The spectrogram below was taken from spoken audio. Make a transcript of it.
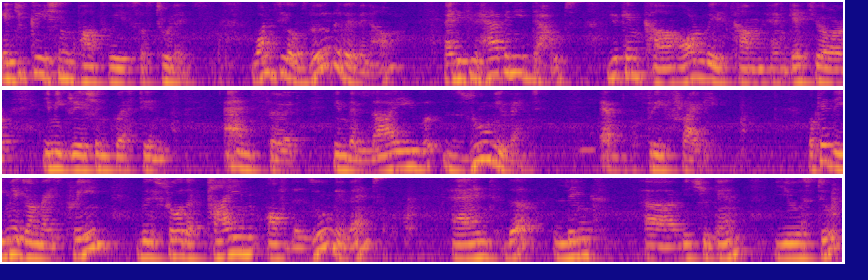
education pathways for students. Once you observe the webinar and if you have any doubts you can always come and get your immigration questions answered in the live zoom event every friday. Okay the image on my screen will show the time of the zoom event and the link uh, which you can use to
